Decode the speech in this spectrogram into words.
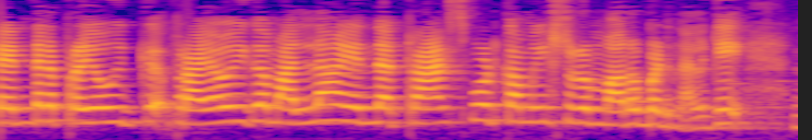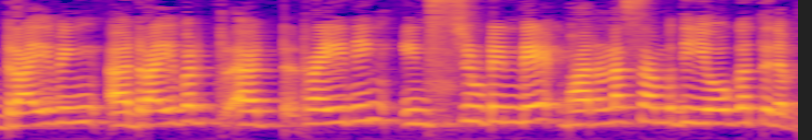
ടെൻഡർ പ്രയോഗിക്ക പ്രായോഗികമല്ല എന്ന് ട്രാൻസ്പോർട്ട് കമ്മീഷണർ മറുപടി നൽകി. ഡ്രൈവിംഗ് ഡ്രൈവർ ട്രെയിനിങ് ഇൻസ്റ്റിറ്റ്യൂട്ടിന്റെ ഭരണസമിതി യോഗത്തിലും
